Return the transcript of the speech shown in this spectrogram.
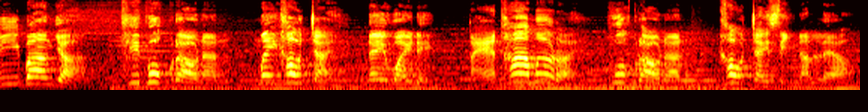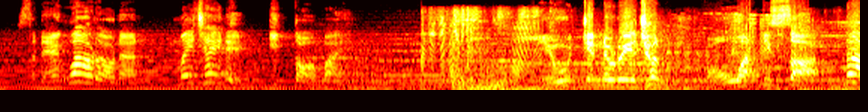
มีบางอย่างที่พวกเรานั้นไม่เข้าใจในวัยเด็ก แต่ถ้าเมื่อไหร่ พวกเรานั้นเข้าใจสิ่งนั้นแล้ว แสดงว่าเรานั้นไม่ใช่เด็กอีกต่อไป New Generation ประวัติศาสตร์หน้า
